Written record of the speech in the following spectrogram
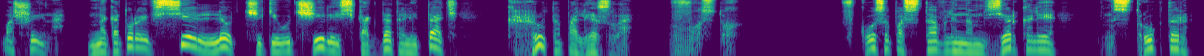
машина, на которой все летчики учились когда-то летать, круто полезла в воздух. В косо поставленном зеркале инструктор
